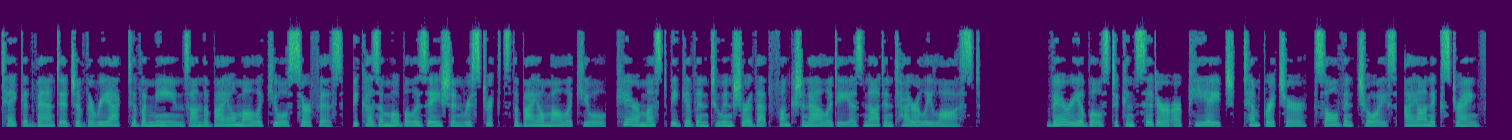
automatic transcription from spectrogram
take advantage of the reactive amines on the biomolecule's surface. Because immobilization restricts the biomolecule, care must be given to ensure that functionality is not entirely lost. Variables to consider are pH, temperature, solvent choice, ionic strength,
